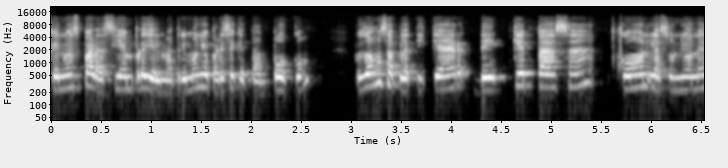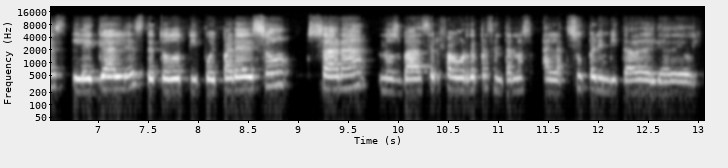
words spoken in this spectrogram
que no es para siempre y el matrimonio parece que tampoco, pues vamos a platicar de qué pasa con las uniones legales de todo tipo. Y para eso, Sara nos va a hacer favor de presentarnos a la súper invitada del día de hoy.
